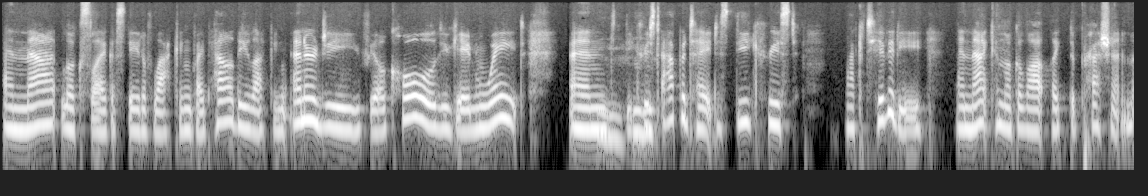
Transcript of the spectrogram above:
And that looks like a state of lacking vitality, lacking energy. You feel cold, you gain weight, and mm-hmm. decreased appetite, just decreased activity. And that can look a lot like depression,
